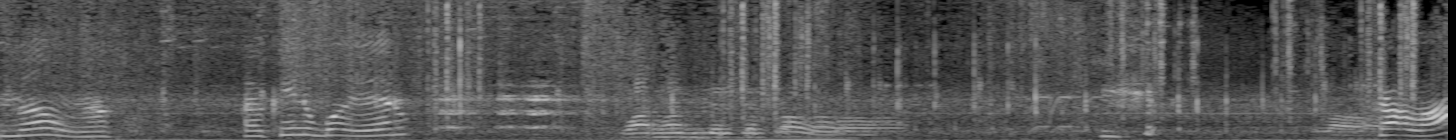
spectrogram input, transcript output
Não, na- aqui no banheiro. O amigo dele tá pra lá. Ixi, Lá. tá lá?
